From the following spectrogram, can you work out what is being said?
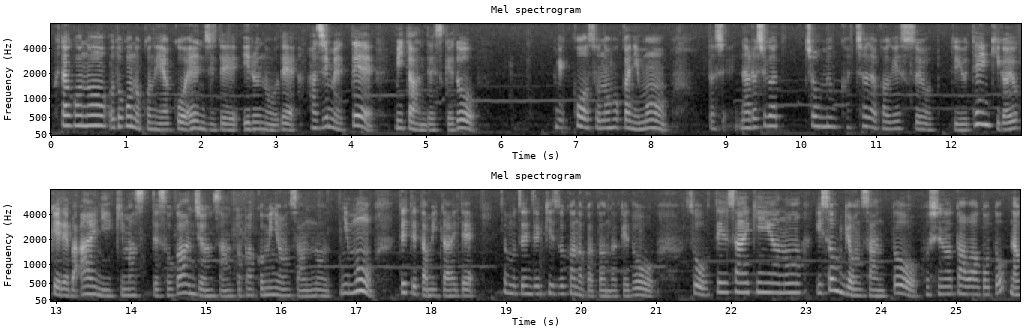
双子の男の子の役を演じているので初めて見たんですけど結構その他にも私「ナルシが長面かチャダかげっすよ」っていう「天気が良ければ会いに行きます」ってソガンジュンさんとパク・ミニョンさんのにも出てたみたいででも全然気づかなかったんだけどそう。で最近あのイ・ソンギョンさんと「星のたわごと流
